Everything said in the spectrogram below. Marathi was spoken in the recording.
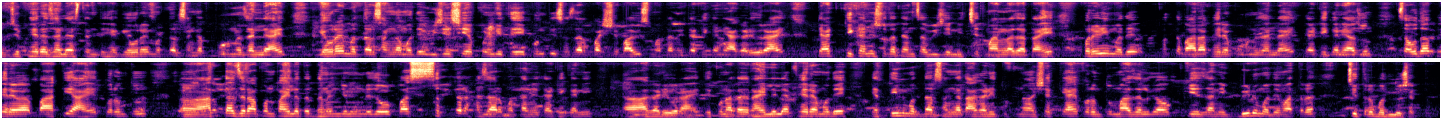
जे फेऱ्या झाल्या असतील ते ह्या गेवराई मतदारसंघात पूर्ण झाले आहेत. गेवराई मतदारसंघामध्ये विजयसिंह पंडित हे एकोणतीस हजार पाचशे बावीस मताने त्या ठिकाणी आघाडीवर आहेत. त्या ठिकाणी सुद्धा त्यांचा विजय निश्चित मानला जात आहे. परळीमध्ये फक्त बारा फेऱ्या पूर्ण झाल्या आहेत. त्या ठिकाणी अजून चौदा फेऱ्या बाकी आहेत. परंतु आत्ता जर आपण पाहिलं तर धनंजय मुंडे जवळपास सत्तर हजार मताने त्या ठिकाणी आघाडीवर आहेत. एकूण आता राहिलेल्या फेऱ्यामध्ये या तीन मतदारसंघात आघाडी तुटणं अशक्य आहे. परंतु माजलगाव केज आणि बीडमध्ये मात्र चित्र बदलू शकतं.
